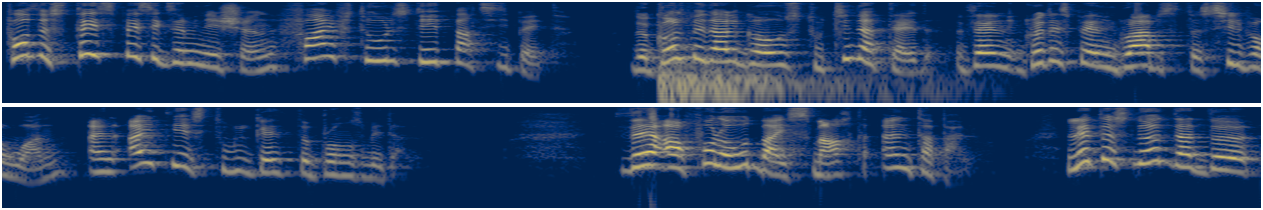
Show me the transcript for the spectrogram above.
For the state space examination, five tools did participate. The gold medal goes to Tina Ted, then GreatSPN grabs the silver one and ITS tool gets the bronze medal. They are followed by SMART and TAPAAL. Let us note that the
